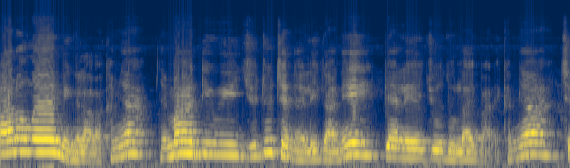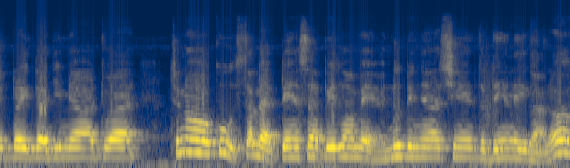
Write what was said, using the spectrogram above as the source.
အားလုံးပဲမင်္ဂလာပါခင်ဗျာမြန်မာ TV YouTube Channel လေးကနေပြန်လည်ကြိုဆိုလိုက်ပါတယ်ခင်ဗျာချစ်ပရိသတ်ကြီးများအတွက်ကျွန်တော်အခုဆက်လက်တင်ဆက်ပေးသွားမယ့်အမှုပညာရှင်သတင်းလေးကတော့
